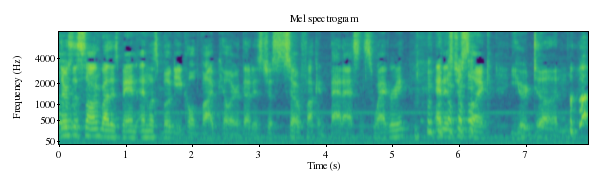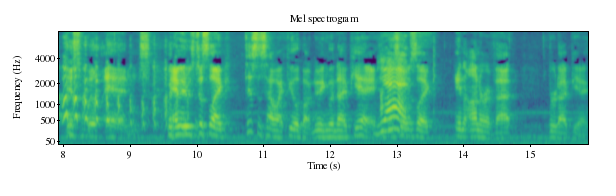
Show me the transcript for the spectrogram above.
there's a song by this band Endless Boogie called Vibe Killer that is just so fucking badass and swaggery, and it's just like you're done, this will end, and it was just like this is how I feel about New England IPA. And so Yes. it was like in honor of that brut IPA.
